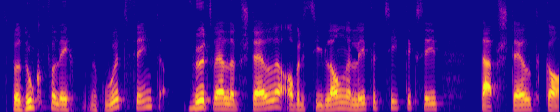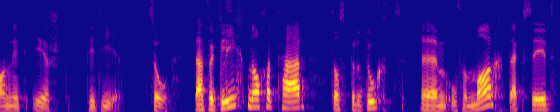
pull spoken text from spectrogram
das Produkt vielleicht noch gut findet, würde bestellen, aber es sind lange Lieferzeiten der bestellt gar nicht erst bei dir. So, der vergleicht nachher das Produkt ähm, auf dem Markt, der sieht,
